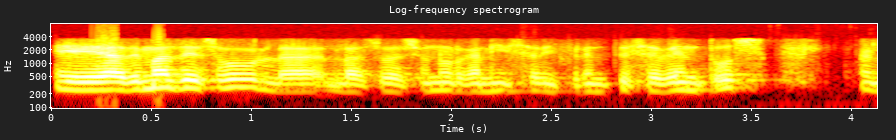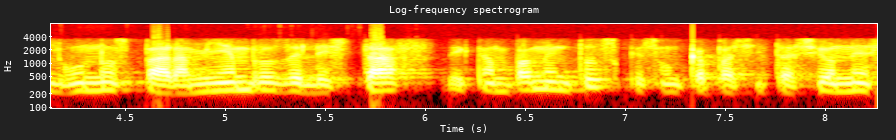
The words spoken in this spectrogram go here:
Eh, además de eso, la, la asociación organiza diferentes eventos, algunos para miembros del staff de campamentos, que son capacitaciones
